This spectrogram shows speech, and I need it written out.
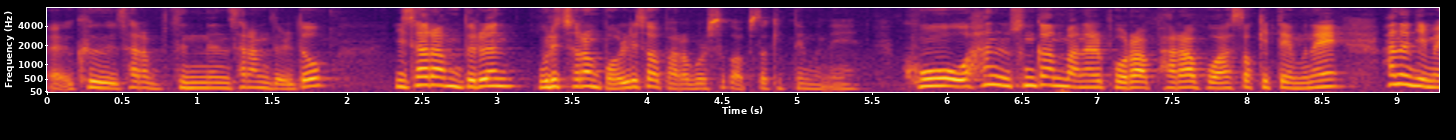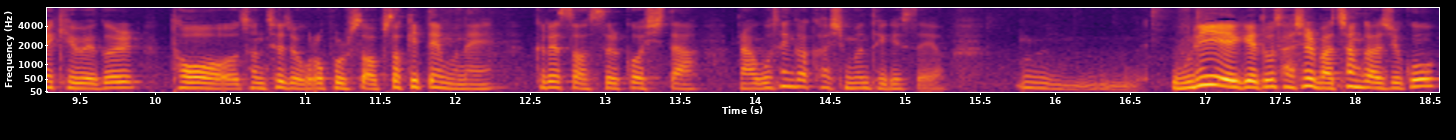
에, 그 사람 듣는 사람들도 이 사람들은 우리처럼 멀리서 바라볼 수가 없었기 때문에 그 한 순간만을 보라, 바라보았었기 때문에 하느님의 계획을 더 전체적으로 볼 수 없었기 때문에 그랬었을 것이다 라고 생각하시면 되겠어요. 음, 우리에게도 사실 마찬가지고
